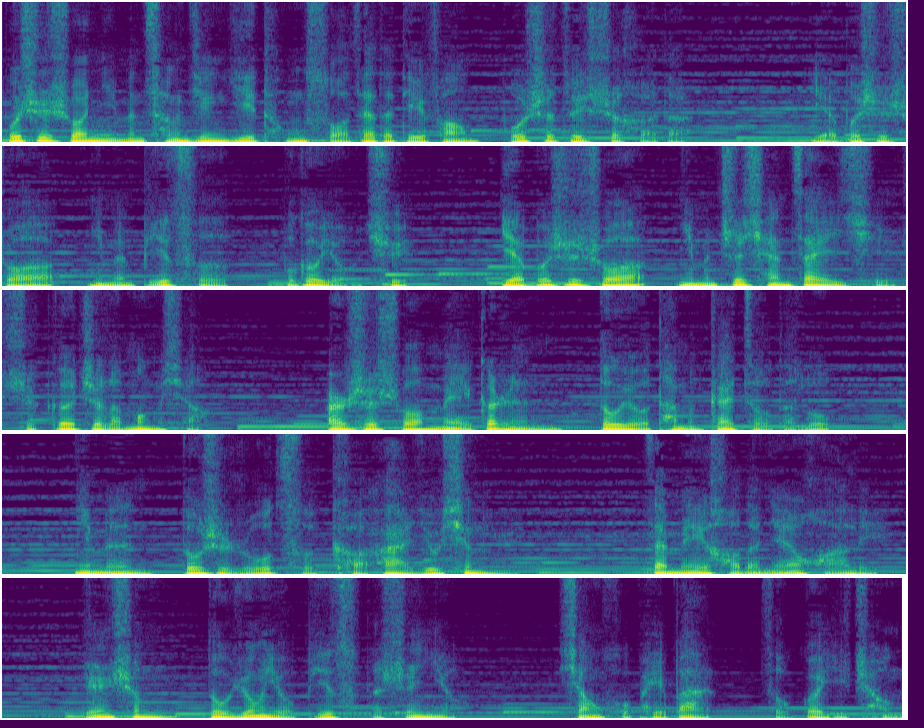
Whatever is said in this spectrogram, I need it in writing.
不是说你们曾经一同所在的地方不是最适合的。也不是说你们彼此不够有趣，也不是说你们之前在一起是搁置了梦想，而是说每个人都有他们该走的路，你们都是如此可爱又幸运，在美好的年华里，人生都拥有彼此的身影，相互陪伴走过一程。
